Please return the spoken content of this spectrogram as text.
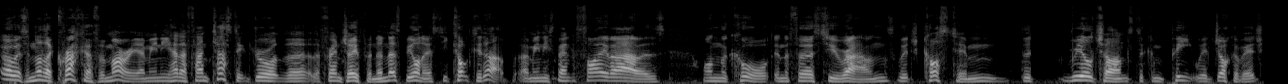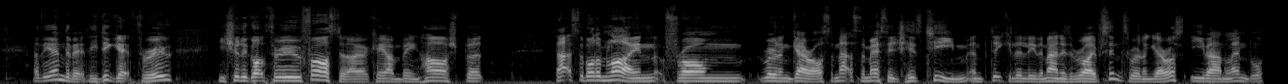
Oh, it's another cracker for Murray. I mean, he had a fantastic draw at the, the French Open, and let's be honest, he cocked it up. I mean, he spent five hours on the court in the first two rounds, which cost him the real chance to compete with Djokovic at the end of it. He did get through. He should have got through faster. Okay, I'm being harsh, but that's the bottom line from Roland Garros, and that's the message his team, and particularly the man who's arrived since Roland Garros, Ivan Lendl,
